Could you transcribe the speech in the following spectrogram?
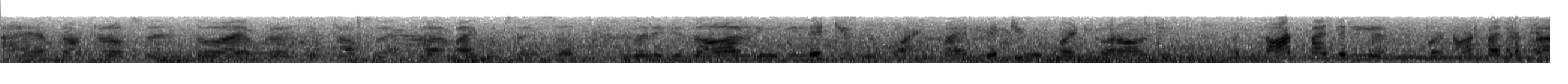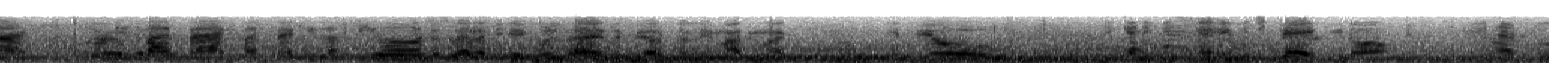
I am doctor of so and so, I am sister of so and so, I am wife of so and so. Because it is all relative viewpoint. By relative viewpoint, you are all this. But not by the real viewpoint, not by the fact. What is by fact? By fact, you are pure. The Sarati ka bhul hai, pure. If you make any mistake, any mistake, you know, you have to.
